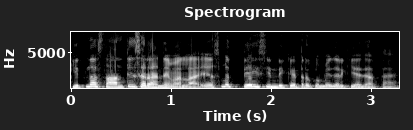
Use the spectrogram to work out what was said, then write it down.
कितना शांति से रहने वाला है। इसमें तेईस इंडिकेटर को मेजर किया जाता है।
